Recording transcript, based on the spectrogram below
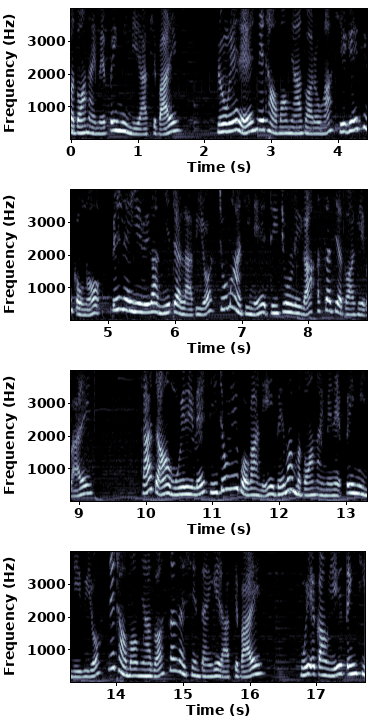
မသွားနိုင်ပဲပိတ်မိနေတာဖြစ်ပါတယ်။လွန်ခဲ့တဲ့နှစ်ထောင်ပေါင်းများစွာတုန်းကရေခဲခေကုန်တော့ပင်လယ်ရေတွေကမြင့်တက်လာပြီးတော့ကျွန်းမကြီးနဲ့ဒီကျွန်းလေးကအဆက်ပြတ်သွားခဲ့ပါတယ်။ ဒါကြောင့်မွေတွေလည်းဒီကျုံလေးပေါ်ကနေဘဲမှမသွားနိုင်မဲနဲ့ပိတ်မိနေပြီးတော့နှစ်ထောင်ပေါင်းများစွာဆက်လက်ရှင်တန်ခဲ့တာဖြစ်ပါတယ်။မွေအကောင်ရေသိန်းချီ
